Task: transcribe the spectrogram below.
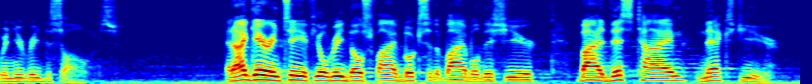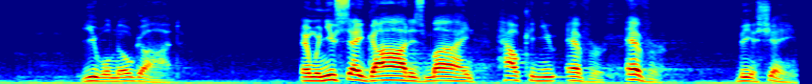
when you read the Psalms. And I guarantee if you'll read those five books of the Bible this year, by this time next year, you will know God. And when you say, God is mine, how can you ever, ever be ashamed?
